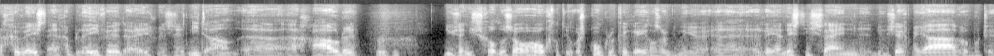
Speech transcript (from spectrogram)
geweest en gebleven. Daar heeft men zich niet aan gehouden. Mm -hmm. Nu zijn die schulden zo hoog dat die oorspronkelijke regels ook niet meer realistisch zijn. Nu zegt men ja, we moeten.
